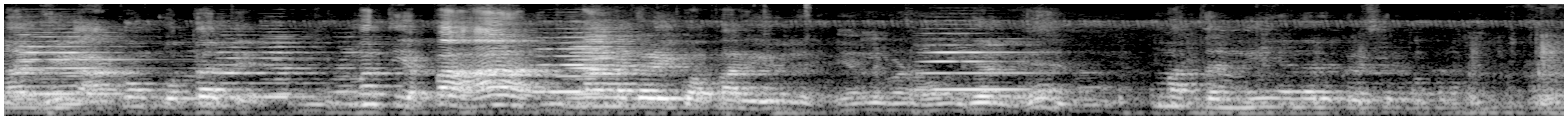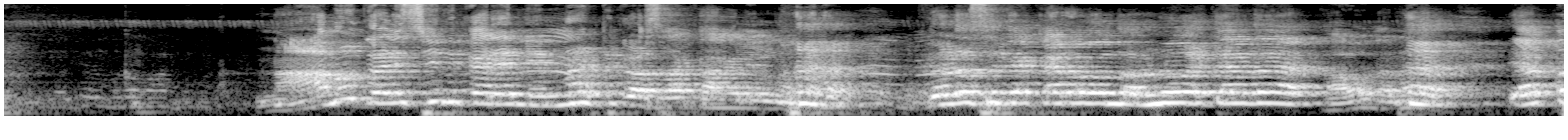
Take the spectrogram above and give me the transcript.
ನನ್ ಹಿಂಗ ಹಾಕೊಂಡ್ ಕೂತತಿ. ಮತ್ ನನ್ನ ಗಳಿ ಕೊಪ್ಪಾರ ಇರ್ಲಿ. ಇರ್ಲಿ ಬೇಡ. ಇರ್ಲಿ. ಮತ್ತ ನೀ ಏನಾರು ಕಳಿಸಿರ್ಬೇಕಲ್ಲ. ನಾನು ಗಳಿಸಿನ ಕರೆ ನಿನ್ನಟ್ಟು ಗಳಿಸಕ್ ಆಗಲಿಲ್ಲ ಗಳಿಸಬೇಕಾದ್ರೆ ಒಂದು ಹಣ್ಣು ಹೊಟ್ಟಾದ ಯಪ್ಪ.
